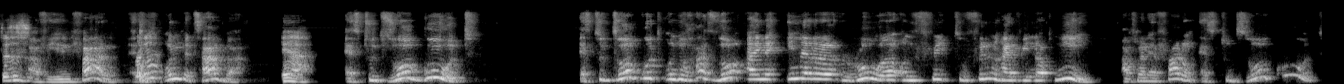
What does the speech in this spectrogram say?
Das ist auf jeden Fall. Es oder? ist unbezahlbar. Ja. Es tut so gut. Es tut so gut und du hast so eine innere Ruhe und Zufriedenheit wie noch nie. Aus meiner Erfahrung, es tut so gut.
